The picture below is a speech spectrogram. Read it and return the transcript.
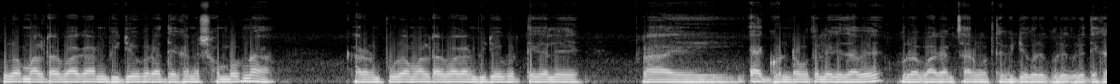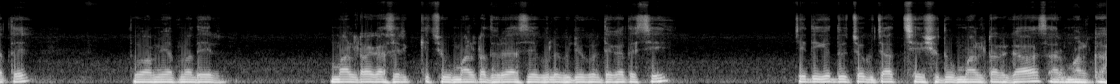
পুরো মালটার বাগান ভিডিও করা দেখানো সম্ভব না, কারণ পুরো মালটার বাগান ভিডিও করতে গেলে প্রায় এক ঘণ্টার মতো লেগে যাবে পুরো বাগান চার মধ্যে ভিডিও করে ঘুরে ঘুরে দেখাতে। তো আমি আপনাদের মালটা গাছের কিছু মালটা ধরে আছে, এগুলো ভিডিও করে দেখাতেছি। যেদিকে দু চোখ যাচ্ছে শুধু মালটার গাছ আর মালটা।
